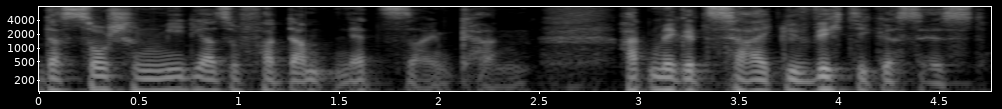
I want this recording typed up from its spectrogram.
dass Social Media so verdammt nett sein kann. Hat mir gezeigt, wie wichtig es ist,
